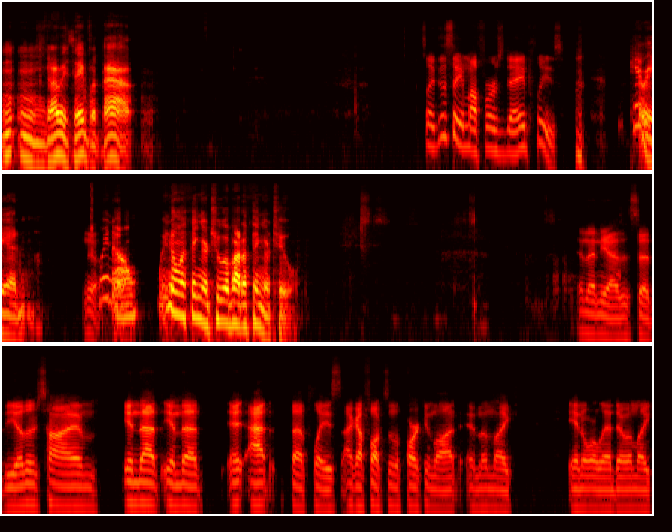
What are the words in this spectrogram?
Mm-mm, gotta be safe with that. it's like this ain't my first day. Please. Period. Yeah. We know. We know a thing or two about a thing or two. And then yeah, as I said, the other time in that in that at- at that place, I got fucked in the parking lot, and then like in Orlando, and like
